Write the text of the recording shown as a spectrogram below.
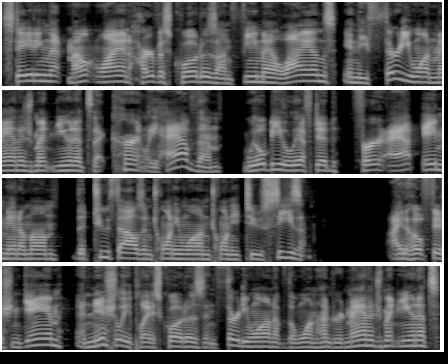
stating that mountain lion harvest quotas on female lions in the 31 management units that currently have them will be lifted for, at a minimum, the 2021 22 season. Idaho Fish and Game initially placed quotas in 31 of the 100 management units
